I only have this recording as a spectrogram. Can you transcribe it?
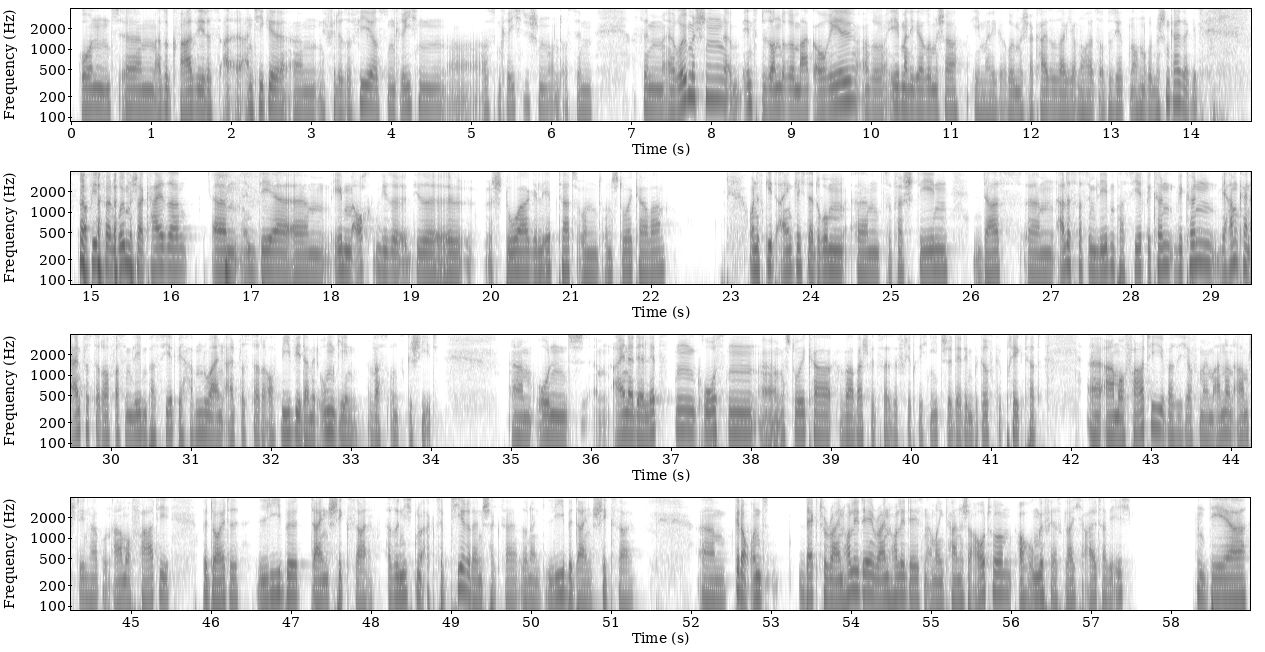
und ähm, also quasi das äh, antike ähm, Philosophie aus dem Griechen, äh, aus dem Griechischen und aus dem aus dem äh, Römischen, äh, insbesondere Marc Aurel, also ehemaliger römischer ehemaliger römischer Kaiser, sage ich auch noch, als ob es jetzt noch einen römischen Kaiser gibt. Auf jeden Fall ein römischer Kaiser, ähm, der ähm, eben auch diese diese Stoa gelebt hat und und Stoiker war. Und es geht eigentlich darum, ähm, zu verstehen, dass ähm, alles, was im Leben passiert, wir können, wir können, wir haben keinen Einfluss darauf, was im Leben passiert, wir haben nur einen Einfluss darauf, wie wir damit umgehen, was uns geschieht. Ähm, und ähm, einer der letzten großen ähm, Stoiker war beispielsweise Friedrich Nietzsche, der den Begriff geprägt hat, äh, Amor Fati, was ich auf meinem anderen Arm stehen habe. Und Amor Fati bedeutet, liebe dein Schicksal. Also nicht nur akzeptiere dein Schicksal, sondern liebe dein Schicksal. Ähm, genau, und back to Ryan Holiday. Ryan Holiday ist ein amerikanischer Autor, auch ungefähr das gleiche Alter wie ich, der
